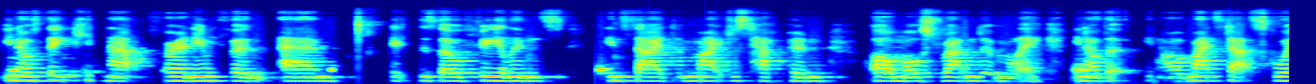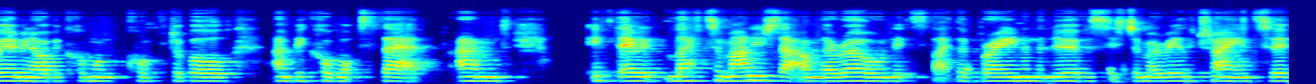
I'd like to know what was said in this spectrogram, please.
You know, thinking that for an infant, um, it's as though feelings inside them might just happen almost randomly, you know, that, you know, might start squirming or become uncomfortable and become upset. And if they're left to manage that on their own, it's like the brain and the nervous system are really trying to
